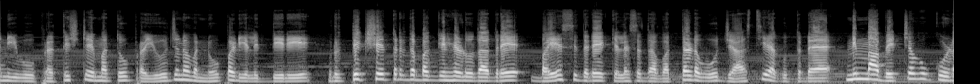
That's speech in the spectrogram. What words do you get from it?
ನೀವು ಪ್ರತಿಷ್ಠೆ ಮತ್ತು ಪ್ರಯೋಜನವನ್ನು ಪಡೆಯಲಿದ್ದೀರಿ. ವೃತ್ತಿ ಕ್ಷೇತ್ರದ ಬಗ್ಗೆ ಹೇಳುವುದಾದ್ರೆ, ಬಯಸಿದರೆ ಕೆಲಸದ ಒತ್ತಡವು ಜಾಸ್ತಿಯಾಗುತ್ತದೆ. ನಿಮ್ಮ ವೆಚ್ಚವು ಕೂಡ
